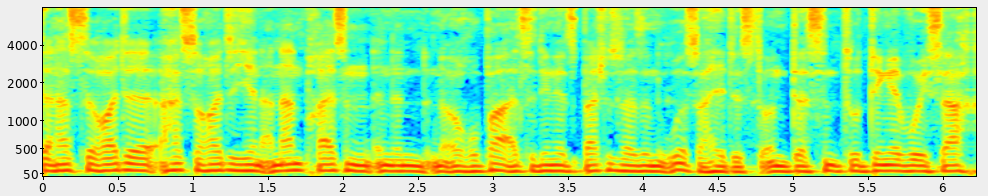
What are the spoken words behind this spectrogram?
dann hast du heute, hast du heute hier einen anderen Preis in, in, in Europa, als du den jetzt beispielsweise in den USA hättest. Und das sind so Dinge, wo ich sage,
